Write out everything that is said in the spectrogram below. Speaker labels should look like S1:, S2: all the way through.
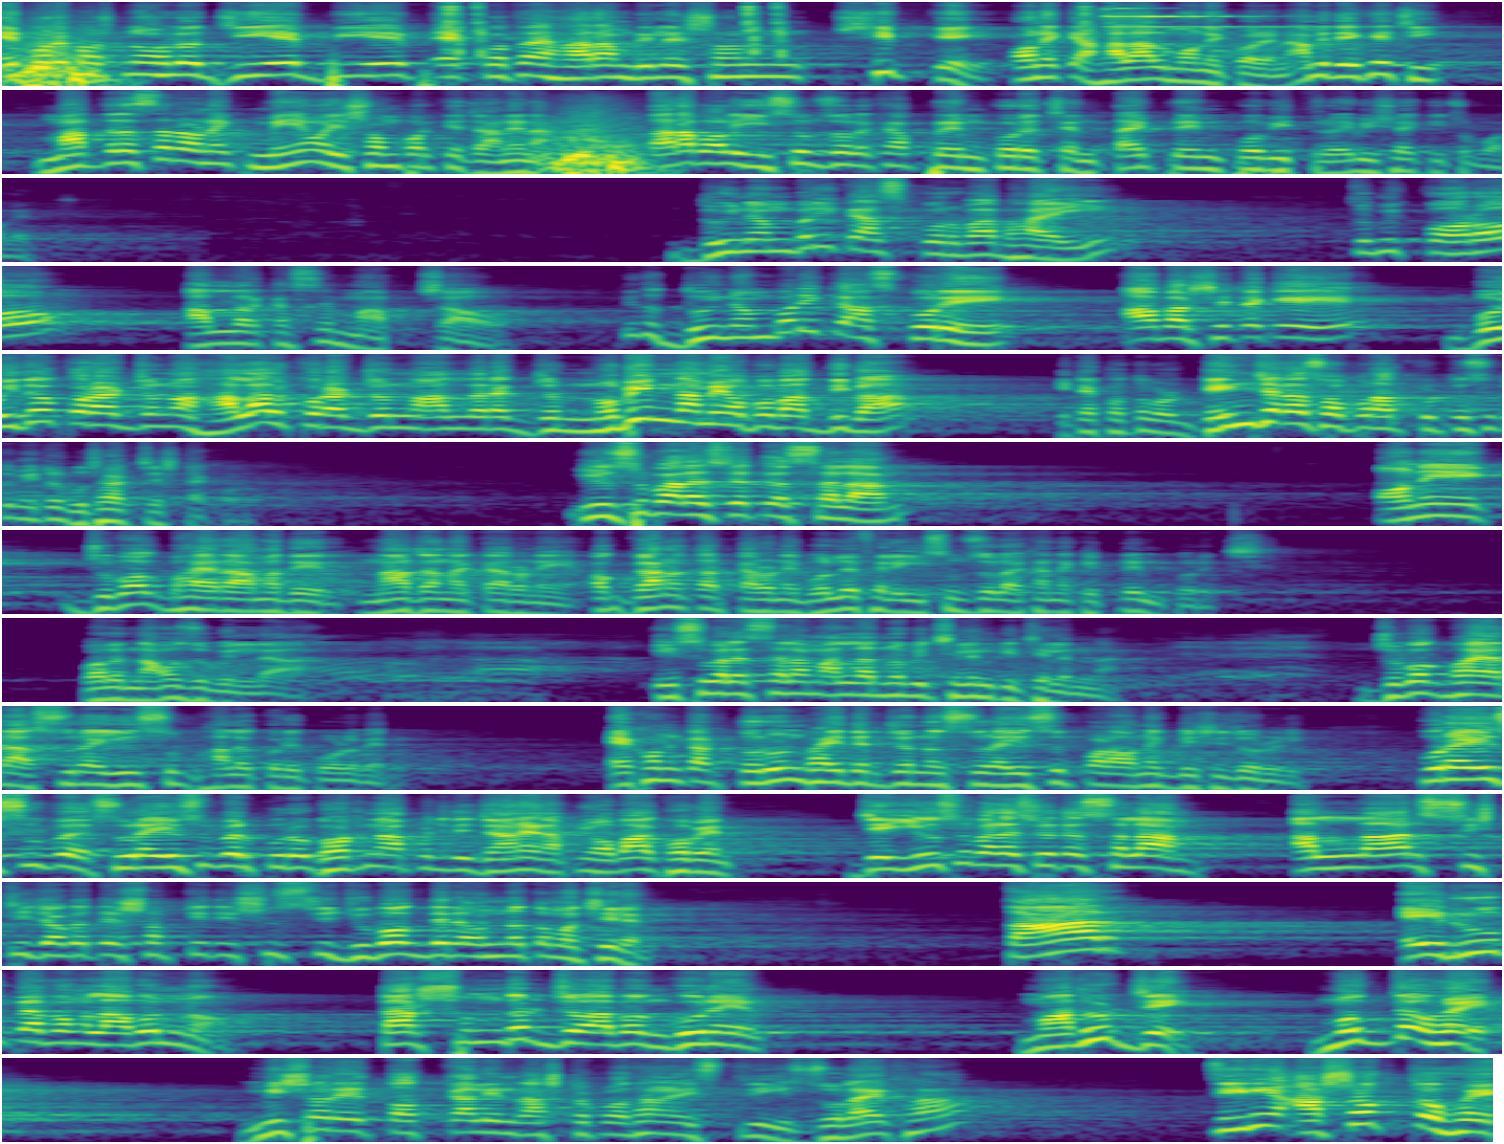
S1: এরপরে প্রশ্ন হলো জিএফ বিএফ এক কথায় হারাম রিলেশনশিপকে অনেকে হালাল মনে করেন। আমি দেখেছি, মাদ্রাসার অনেক মেয়েও এই সম্পর্কে জানে না। তারা বলে, ইউসুফ জলেখা প্রেম করেছেন, তাই প্রেম পবিত্র এই বিষয়ে কিছু বলে। দুই নম্বরই কাজ করবা ভাই, তুমি করো, আল্লাহর কাছে মাপ চাও। কিন্তু দুই নম্বরই কাজ করে, আবার সেটাকে বৈধ করার জন্য, হালাল করার জন্য আল্লাহর একজন নবীন নামে অপবাদ দিবা, এটা কত বড় ডেঞ্জারাস অপরাধ করতেছো তুমি এটা বোঝার চেষ্টা করো। ইউসুফ আলাইসালাম অনেক যুবক ভাইরা আমাদের না জানার কারণে, অজ্ঞানতার কারণে বলে ফেলে ইউসুফ জুলাখানাকে প্রেম করেছে। বলেন, নাউজুবিল্লাহ। ইউসুফ আলাইসাল্লাম আল্লাহ নবী ছিলেন কি ছিলেন না? যুবক ভাইয়েরা, সুরা ইউসুফ ভালো করে পড়বেন। এখনকার তরুণ ভাইদের জন্য সুরা ইউসুফ পড়া অনেক বেশি জরুরি। পুরা ইউসুফের সুরা ইউসুফের পুরো ঘটনা আপনি যদি জানেন, আপনি অবাক হবেন যে ইউসুফ আলাইসাল্লাম আল্লাহর সৃষ্টি জগতের সবচেয়ে সুশ্রী যুবকদের অন্যতম ছিলেন। তার এই রূপ এবং লাবণ্য, তার সৌন্দর্য এবং গুণের মাধুর্যে মুগ্ধ হয়ে মিশরের তৎকালীন রাষ্ট্রপ্রধানের স্ত্রী জুলাইখা তিনি আসক্ত হয়ে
